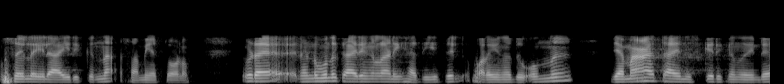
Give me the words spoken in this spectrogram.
മുസല്ലയിലായിരിക്കുന്ന സമയത്തോളം. ഇവിടെ രണ്ടു മൂന്ന് കാര്യങ്ങളാണ് ഈ ഹദീസിൽ പറയുന്നത്. ഒന്ന് ജമാഅത്തായി നിസ്കരിക്കുന്നതിന്റെ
